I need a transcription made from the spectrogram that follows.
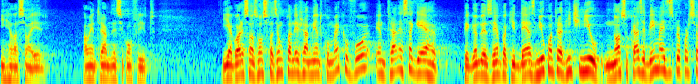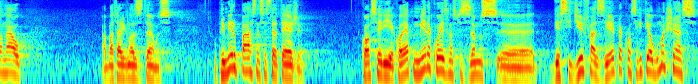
em relação a ele, ao entrarmos nesse conflito. E agora, se nós vamos fazer um planejamento, como é que eu vou entrar nessa guerra? pegando o exemplo aqui, 10 mil contra 20 mil. No nosso caso é bem mais desproporcional a batalha que nós estamos. O primeiro passo nessa estratégia, qual seria? Qual é a primeira coisa que nós precisamos uh, decidir fazer para conseguir ter alguma chance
